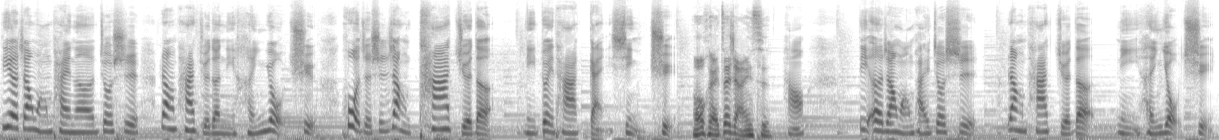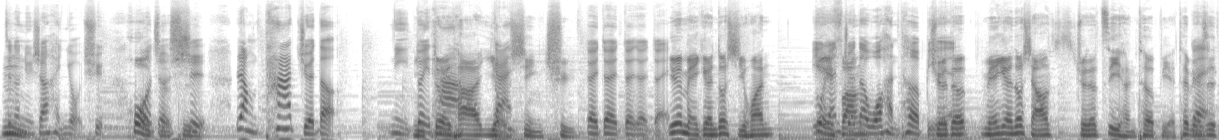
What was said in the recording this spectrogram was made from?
第二张王牌呢，就是让他觉得你很有趣，或者是让他觉得你对他感兴趣。OK，再讲一次。好，第二张王牌就是让他觉得你很有趣，嗯、这个女生很有趣，或者是让他觉得。你对他，有兴趣，对对对对对，因为每个人都喜欢别人觉得我很特别，觉得每个人都想要觉得自己很特别，特别是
